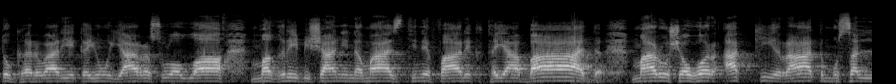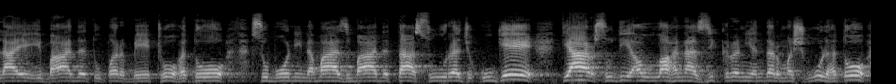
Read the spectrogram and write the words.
તો ઘરવાળીએ કહ્યું યા રસૂલ અલ્લાહ મગરીબ ઈશાની નમાઝથી ને ફારિક થયા બાદ મારો શૌહર આખી રાત મુસલ્લાએ ઇબાદત ઉપર બેઠો હતો સુબોની નમાઝ બાદ તા સૂરજ ઉગે, ત્યાર સુધી અલ્લાહના zikરની અંદર મશગુલ હતો.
